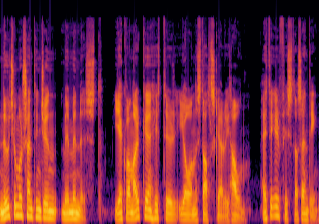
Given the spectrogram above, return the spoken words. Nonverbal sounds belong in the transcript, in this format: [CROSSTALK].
Nu kommer sendingen med minnest. Jeg var narke hittir Johannes Dalskar i havn. Hette er fyrsta sending.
